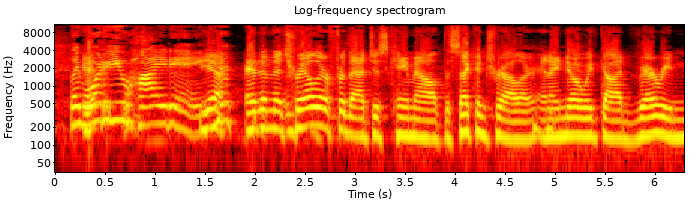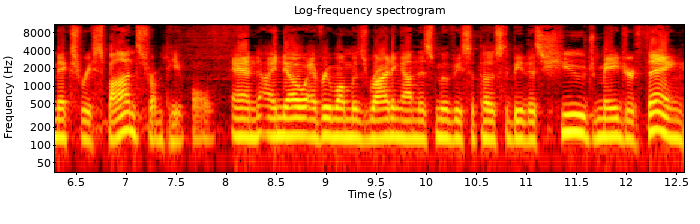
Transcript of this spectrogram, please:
like, And- what are you hiding? Yeah, and then the trailer for that just came out, the second trailer, and I know it got very mixed response from people. And I know everyone was riding on this movie supposed to be this huge major thing,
